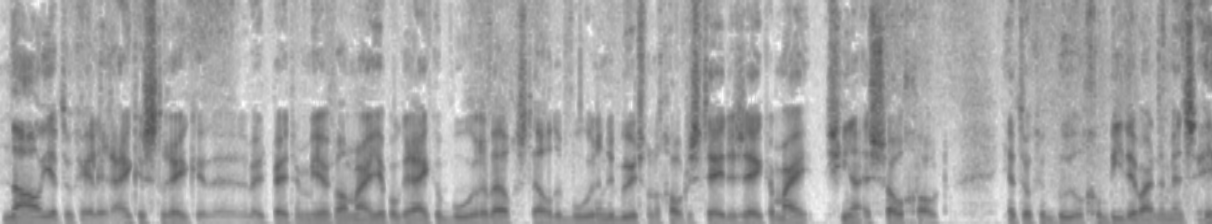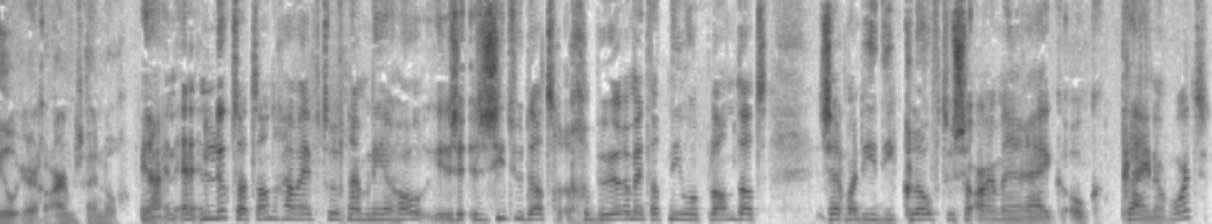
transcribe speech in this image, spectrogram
Nou, je hebt ook hele rijke streken, daar weet Peter meer van. Maar je hebt ook rijke boeren, welgestelde boeren in de buurt van de grote steden, zeker. Maar China is zo groot. Je hebt ook gebieden waar de mensen heel erg arm zijn nog. Ja, en, en lukt dat dan? Dan gaan we even terug naar meneer Ho. Ziet u dat gebeuren met dat nieuwe plan? Dat zeg maar, die, die kloof tussen arm en rijk ook kleiner wordt?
